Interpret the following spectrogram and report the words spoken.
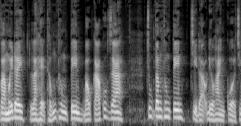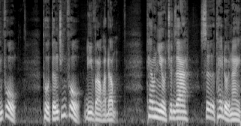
và mới đây là hệ thống thông tin báo cáo quốc gia Trung tâm Thông tin chỉ đạo điều hành của Chính phủ, Thủ tướng Chính phủ đi vào hoạt động. Theo nhiều chuyên gia, sự thay đổi này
